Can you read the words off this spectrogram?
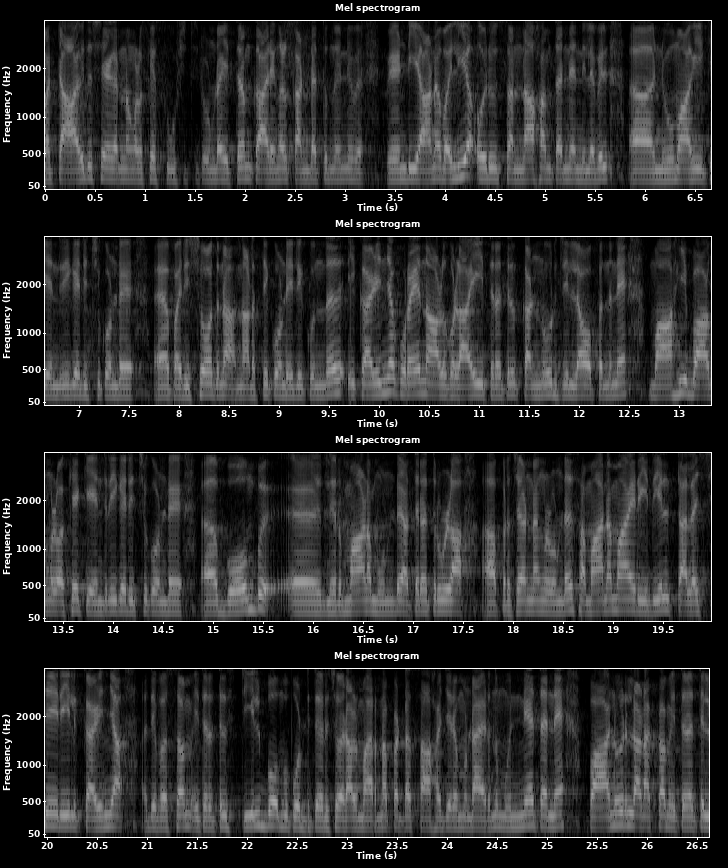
മറ്റ് ആയുധ ശേഖരണങ്ങളൊക്കെ സൂക്ഷിച്ചിട്ടുണ്ടോ? ഇത്തരം കാര്യങ്ങൾ കണ്ടെത്തുന്നതിന് വേണ്ടിയാണ് വലിയ ഒരു സന്നാഹം തന്നെ നിലവിൽ ന്യൂമാഹി കേന്ദ്രീകരിച്ചുകൊണ്ട് പരിശോധന നടത്തിക്കൊണ്ടിരിക്കുന്നത്. ഈ കഴിഞ്ഞ കുറേ നാളുകളായി ഇത്തരത്തിൽ കണ്ണൂർ ജില്ല ഒപ്പം തന്നെ മാഹി ഭാഗങ്ങളൊക്കെ കേന്ദ്രീകരിച്ചുകൊണ്ട് ബോംബ് നിർമ്മാണമുണ്ട്. അത്തരത്തിലുള്ള പ്രചരണങ്ങളുണ്ട്. സമാനമായ രീതിയിൽ തലശ്ശേരിയിൽ കഴിഞ്ഞ ദിവസം ഇത്തരത്തിൽ സ്റ്റീൽ ബോംബ് പൊട്ടിത്തെറിച്ച് ഒരാൾ മരണപ്പെട്ട സാഹചര്യമുണ്ടായിരുന്നു. മുന്നേ തന്നെ പാനൂരിലടക്കം ഇത്തരത്തിൽ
